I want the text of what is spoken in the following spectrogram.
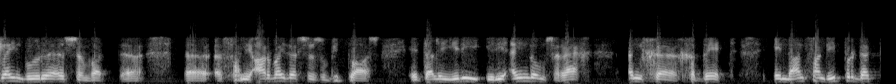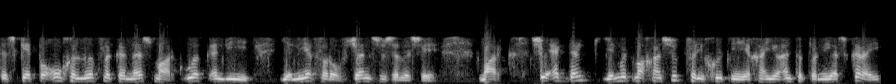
klein boere is en wat uh, uh van die arbeiders is op die plaas het hulle hierdie hierdie eiendomsreg ingebed en dan van die produkte skep 'n ongelooflike nismark ook in die jenever of gin soos hulle sê. Maar so ek dink jy moet maar gaan soek vir die goed en jy gaan jou entrepreneurs kry.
